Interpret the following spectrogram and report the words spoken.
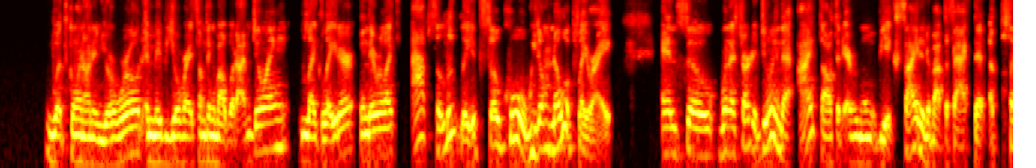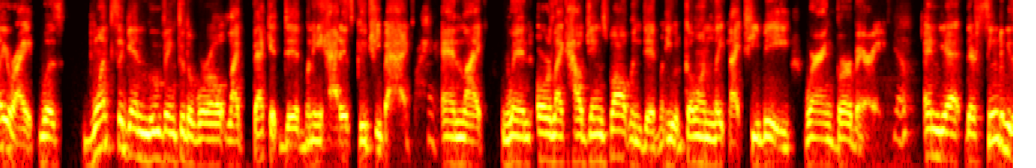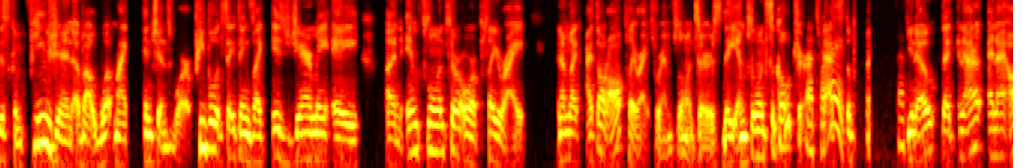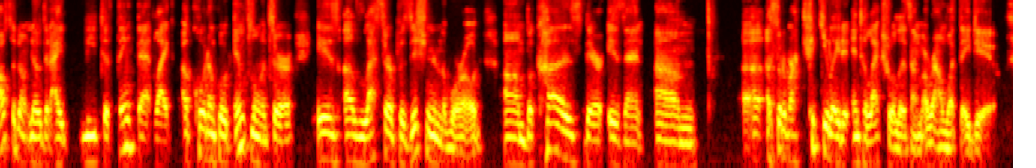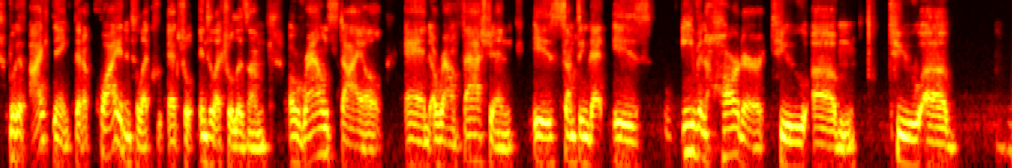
what's going on in your world and maybe you'll write something about what I'm doing like later? And they were like, absolutely. It's so cool. We don't know a playwright. And so when I started doing that, I thought that everyone would be excited about the fact that a playwright was once again moving through the world like Beckett did when he had his Gucci bag. And like when, or like how James Baldwin did when he would go on late night TV wearing Burberry. Yep. And yet there seemed to be this confusion about what my intentions were. People would say things like, is Jeremy a an influencer or a playwright? And I'm like, I thought all playwrights were influencers. They influence the culture. That's right. That's the point. That's you know, like, and I and I also don't know that I need to think that like a quote unquote influencer is a lesser position in the world um, because there isn't um, a, a, sort of articulated intellectualism around what they do. Because I think that a quiet intellectual intellectualism around style and around fashion is something that is even harder to um, to uh,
